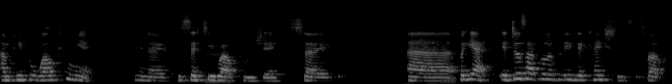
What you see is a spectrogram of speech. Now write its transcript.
and people welcome you you know the city mm. welcomes you. So uh, but yeah it does have lovely locations as well.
